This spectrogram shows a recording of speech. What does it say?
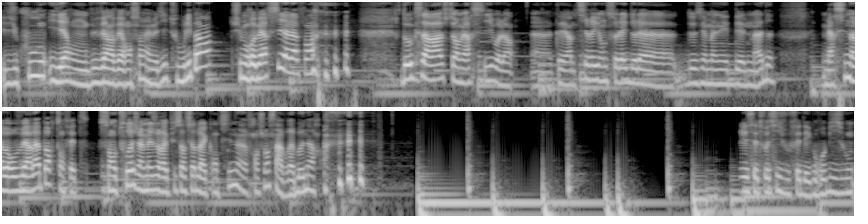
Et du coup, hier, on buvait un verre ensemble. Elle me dit, tu oublies pas, hein tu me remercies à la fin. donc Sarah, je te remercie, voilà. Euh, T'es un petit rayon de soleil de la deuxième année de DNMAD. Merci de m'avoir ouvert la porte en fait. Sans toi, jamais j'aurais pu sortir de la cantine. Franchement, c'est un vrai bonheur. Et cette fois-ci, je vous fais des gros bisous.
